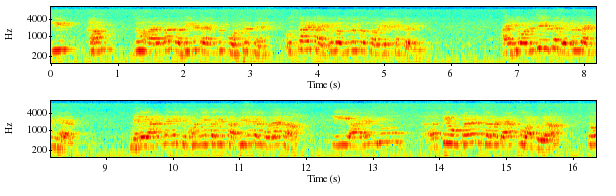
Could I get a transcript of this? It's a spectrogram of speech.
कि हम जो हमारे पास अभी के टाइम पे फोर्सेस हैं, उसका एक आइडियोलॉजिकल कंसोलिडेशन करें। Ideology is the weapon that we have मेरे याद है कि इन्होंने पर एक साथी ने कल बोला था कि आरएसयू के ऊपर जब अटैक हुआ पूरा तो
